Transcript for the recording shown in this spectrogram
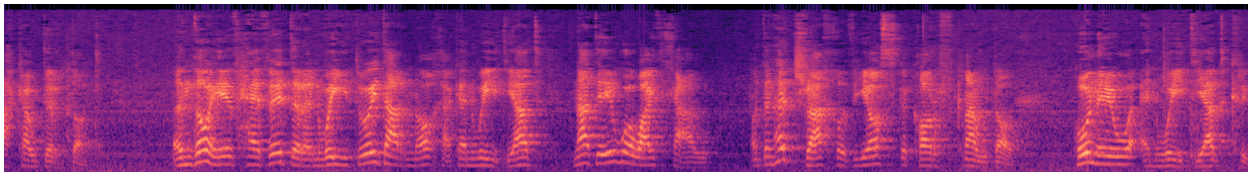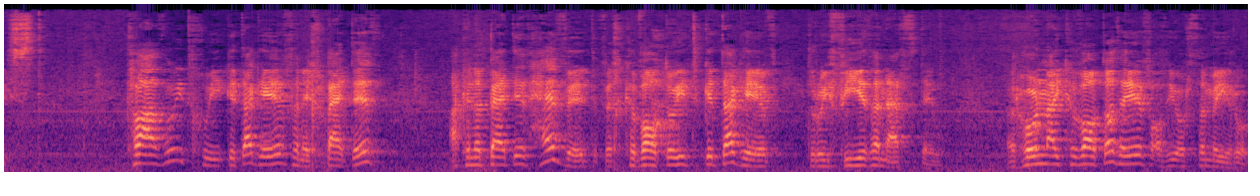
ac awdurdod. Ynddo ef hefyd yr enweidwyd arnoch ac enweidiad nad yw o waith llaw, ond yn hytrach o ddiosg y corff cnawdol. Hwn yw enweidiad Crist. Claddwyd chwi gydag ef yn eich bedydd, ac yn y bedydd hefyd fe'ch cyfodwyd gydag ef drwy ffydd yn erth Yr hwn a'i cyfododd ef oddi wrth y meirw.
